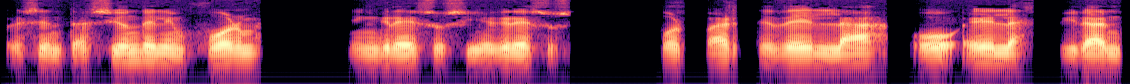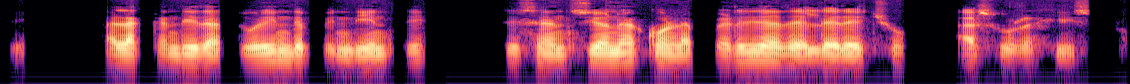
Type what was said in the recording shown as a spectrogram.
presentación del informe de ingresos y egresos por parte de la o el aspirante a la candidatura independiente se sanciona con la pérdida del derecho a su registro.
